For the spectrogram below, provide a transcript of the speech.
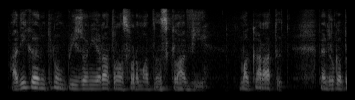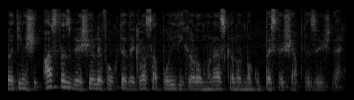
adică într-un prizonierat transformat în sclavie. Măcar atât pentru că plătim și astăzi greșelile făcute de clasa politică românească în urmă cu peste 70 de ani.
